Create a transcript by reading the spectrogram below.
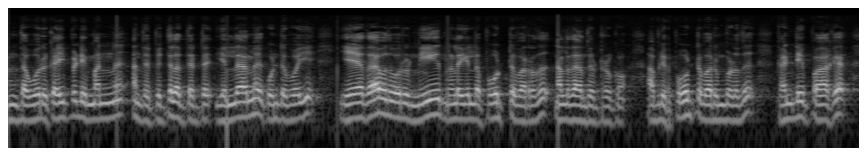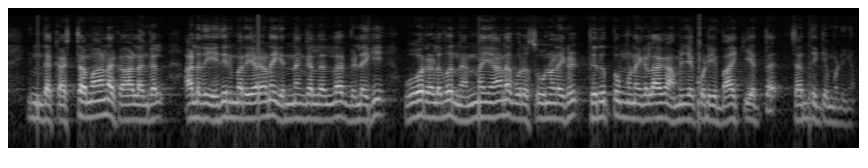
அந்த ஒரு கைப்பிடி மண் அந்த பித்தளை தட்டு எல்லாமே கொண்டு போய் ஏதாவது ஒரு நீர் நிலையில் போட்டு வர்றது நல்லதாக இருந்துட்டு இருக்கும் அப்படி போட்டு வரும்பொழுது கண்டிப்பாக இந்த கஷ்டமான காலங்கள் அல்லது எதிர்மறையான எண்ணங்கள் எல்லாம் விலகி ஓரளவு நன்மையான ஒரு சூழ்நிலைகள் திருப்பு முனைகளாக அமையக்கூடிய பாக்கியத்தை சந்திக்க முடியும்.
